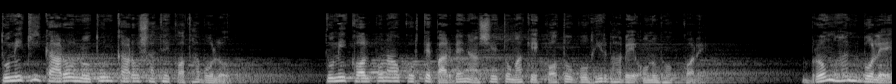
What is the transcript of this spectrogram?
তুমি কি কারও নতুন কারও সাথে কথা বলো? তুমি কল্পনাও করতে পারবে না সে তোমাকে কত গভীরভাবে অনুভব করে। ব্রহ্মাণ্ড বলে,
